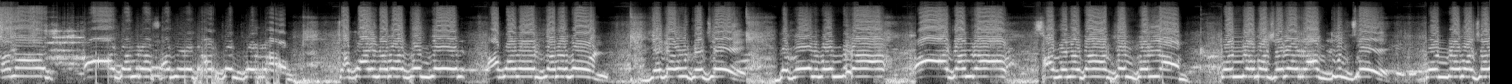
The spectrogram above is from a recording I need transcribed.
সমাজ, আজ আমরা স্বাধীনতা অর্জন করলাম। চাপাই নবাবগঞ্জের আপামর জনগণ জেগে উঠেছে। দেখুন বন্ধুরা, আজ আমরা স্বাধীনতা অর্জন করলাম। পনেরো বছরের রাত তুলছে পনেরো বছর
